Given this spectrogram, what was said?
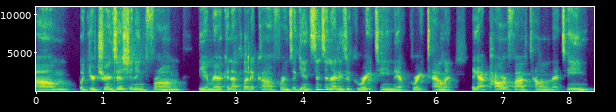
um, but you're transitioning from the American Athletic Conference. Again, Cincinnati's a great team. They have great talent. They got Power Five talent on that team,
